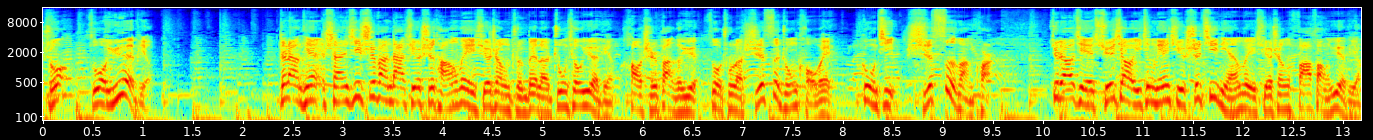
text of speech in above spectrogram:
说做月饼。这两天，陕西师范大学食堂为学生准备了中秋月饼，耗时半个月，做出了十四种口味，共计十四万块。据了解，学校已经连续十七年为学生发放月饼，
